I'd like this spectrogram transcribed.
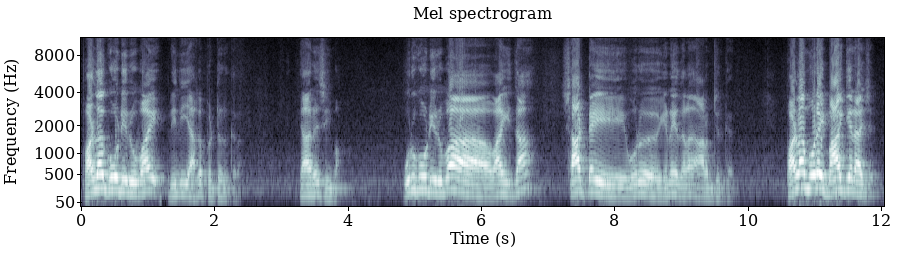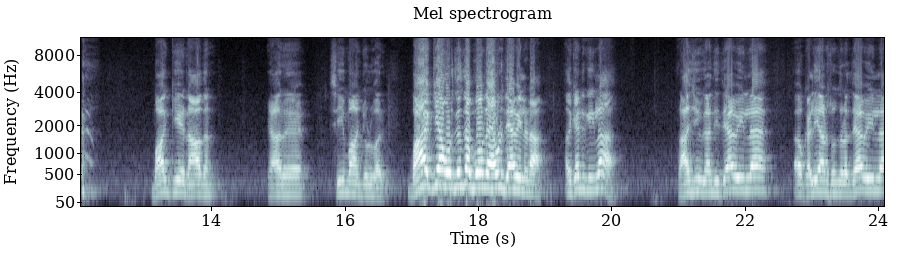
பல கோடி ரூபாய் நிதியாக பெற்றிருக்கிறார். யார்? சீமா ஒரு கோடி ரூபாய் வாங்கி தான் சாட்டை ஒரு இணையதளம் ஆரம்பிச்சிருக்கார். பல முறை பாக்யராஜ் பாக்யநாதன் யார்? சீமான் சொல்லுவார். பாக்கியம் ஒருத்தர் தான் போகல எவனும் தேவையில்லைடா. அதை கேட்டிருக்கீங்களா? ராஜீவ் காந்தி தேவையில்லை கல்யாண சுந்தரம் தேவையில்லை.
